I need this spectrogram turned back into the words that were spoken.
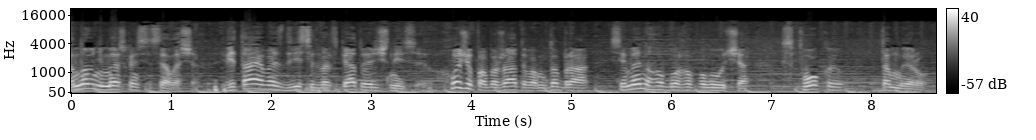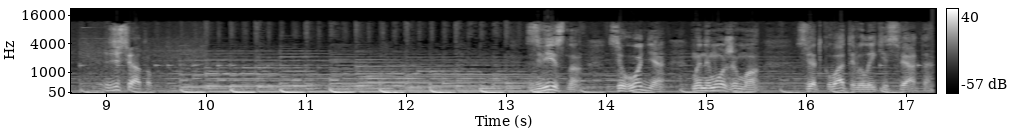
Шановні мешканці селища, вітаю вас з 225-ю річницею. Хочу побажати вам добра, сімейного благополуччя, спокою та миру. Зі святом! Звісно, сьогодні ми не можемо святкувати великі свята,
